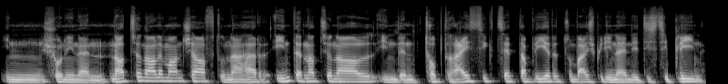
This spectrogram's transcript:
in, schon in einer nationalen Mannschaft und nachher international in den Top 30 zu etablieren, zum Beispiel in einer Disziplin,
